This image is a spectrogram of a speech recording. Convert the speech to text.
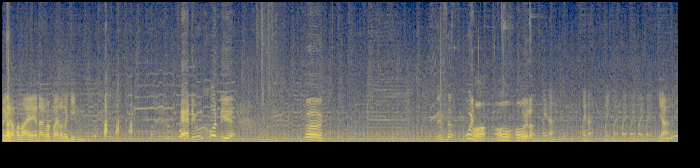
ม่ทำอะไรนั่งรถไฟแล้วก็ยิงแผนนี้มันโคตรดีอะเออเลเซอร์อุ้ย โอ้โอ้โอ้สวยละ ไม่นะไม่นะไม่ไม่ไม่ไม่ไม่ไม่อย่าโอ้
